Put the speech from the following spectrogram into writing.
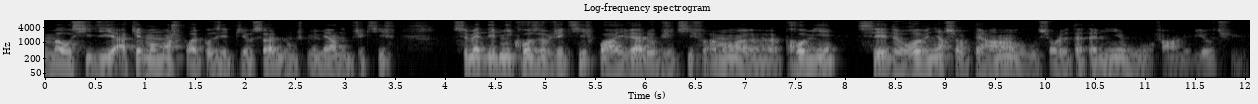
m'a aussi dit à quel moment je pourrais poser le pied au sol? Donc je me mets un objectif. Se mettre des micros objectifs pour arriver à l'objectif vraiment, 1 c'est de revenir sur le terrain ou sur le tatami ou enfin le lieu où tu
